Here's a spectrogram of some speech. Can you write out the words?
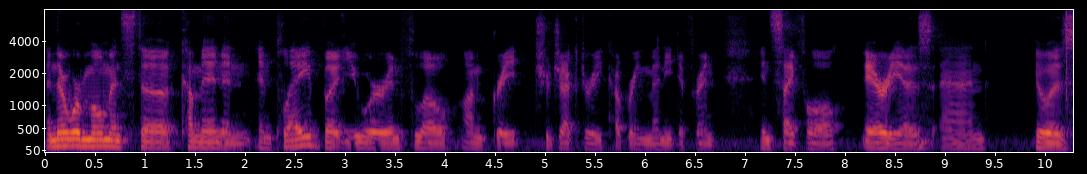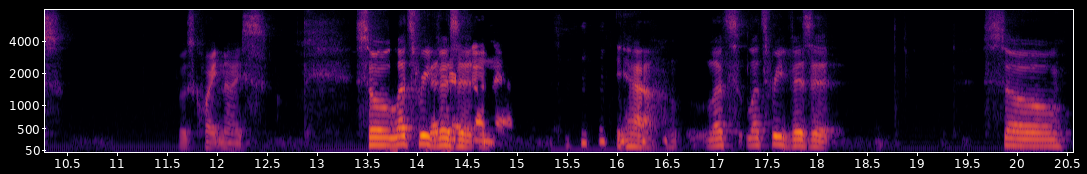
And there were moments to come in and, and play, but you were in flow on great trajectory, covering many different insightful areas and it was it was quite nice. So let's revisit. yeah, let's let's revisit. So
